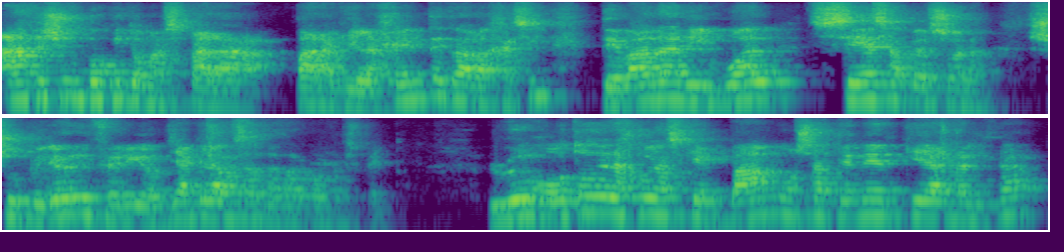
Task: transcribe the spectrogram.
haces un poquito más para, para que la gente trabaje así, te va a dar igual sea esa persona superior o inferior, ya que la vas a tratar con respeto. Luego, otra de las cosas que vamos a tener que analizar,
